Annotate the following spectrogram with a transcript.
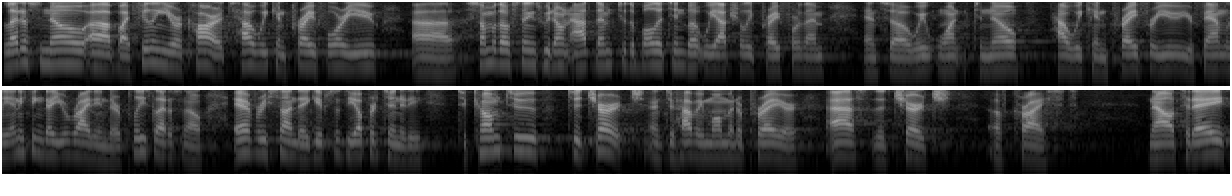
Let us know uh, by filling your cards how we can pray for you. Uh, some of those things we don't add them to the bulletin, but we actually pray for them. And so we want to know how we can pray for you, your family, anything that you're writing there, please let us know. Every Sunday gives us the opportunity to come to, to church and to have a moment of prayer as the church of Christ. Now, today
